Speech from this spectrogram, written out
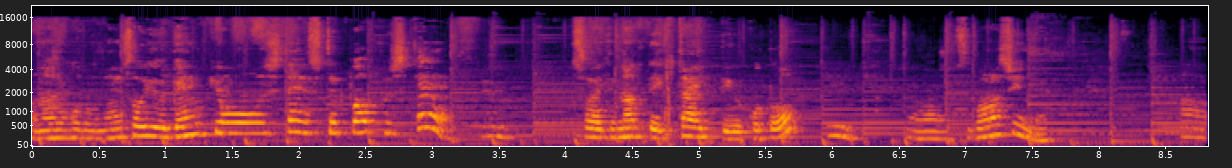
あ、なるほどね。そういう勉強をして、ステップアップして、そうやってなっていきたいっていうこと？うん。うん、素晴らしいね。あ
